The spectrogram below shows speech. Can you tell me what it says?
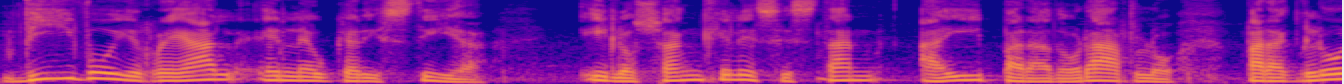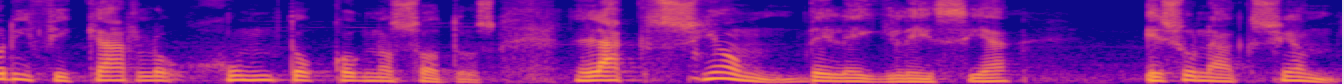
vivo y real en la Eucaristía. Y los ángeles están ahí para adorarlo, para glorificarlo junto con nosotros. La acción de la iglesia es una acción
